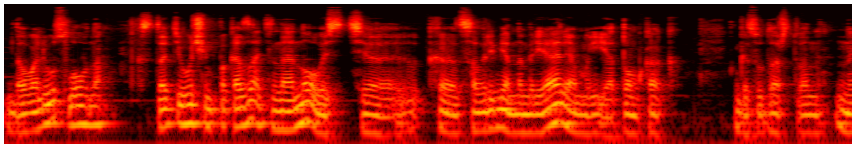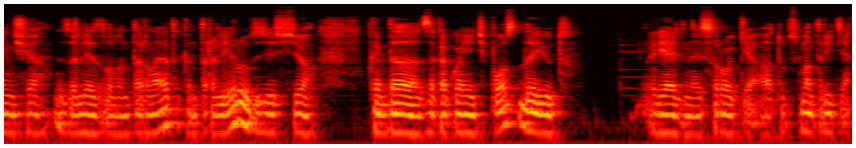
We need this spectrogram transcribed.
давали условно. Кстати, очень показательная новость э, к современным реалиям и о том, как государство нынче залезло в интернет и контролирует здесь все. Когда за какой-нибудь пост дают реальные сроки, а тут смотрите,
